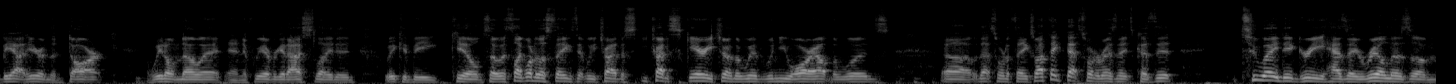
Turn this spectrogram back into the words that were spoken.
be out here in the dark and we don't know it? And if we ever get isolated, we could be killed. So it's like one of those things that we try to you try to scare each other with when you are out in the woods, uh, that sort of thing. So I think that sort of resonates because it, to a degree, has a realism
